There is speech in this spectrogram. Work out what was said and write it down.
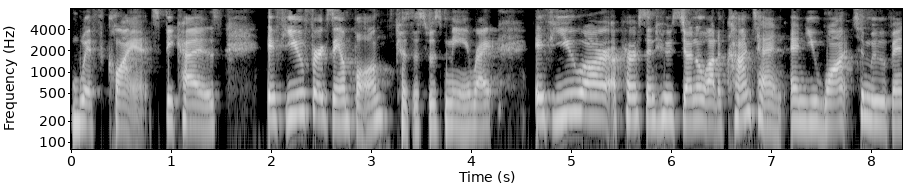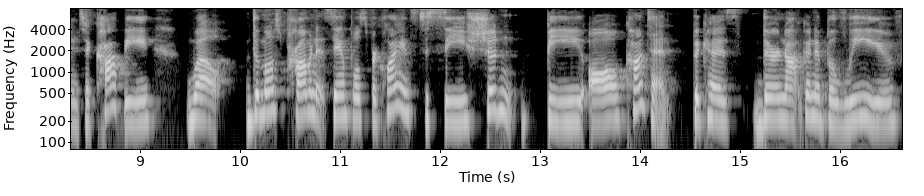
with clients. Because if you, for example, because this was me, right? If you are a person who's done a lot of content and you want to move into copy, well, the most prominent samples for clients to see shouldn't be all content because they're not going to believe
